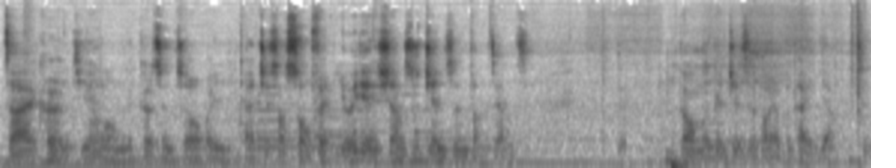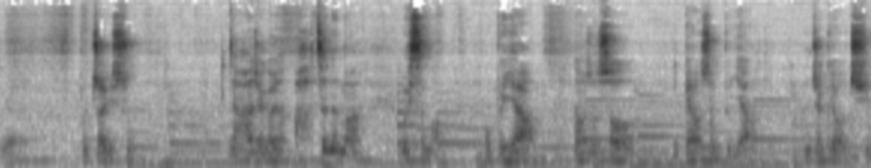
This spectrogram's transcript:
在客人体验完我们的课程之后，会给他介绍收费，有一点像是健身房这样子。对，但我们跟健身房又不太一样，这个。不赘述，然后他就跟我说啊，真的吗？为什么？我不要。然后就说你不要说不要，你就给我去。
